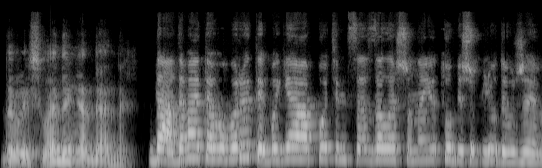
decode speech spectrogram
дивись, ведення даних. Да, давайте говорити, бо я потім це залишу на Ютубі, щоб люди вже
